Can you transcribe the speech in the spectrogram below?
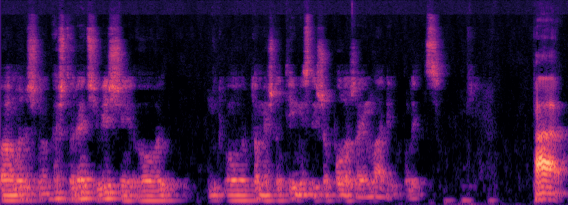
Pa možeš nam nešto reći više o, o tome što ti misliš o položaju mladih u politici? Pa,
